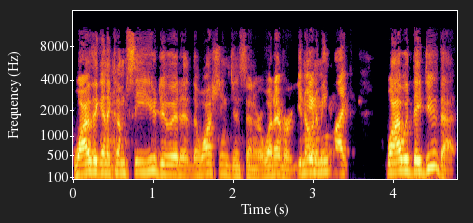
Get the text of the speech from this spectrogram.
why are they going to come see you do it at the Washington Center or whatever? You know what I mean? Like, why would they do that?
